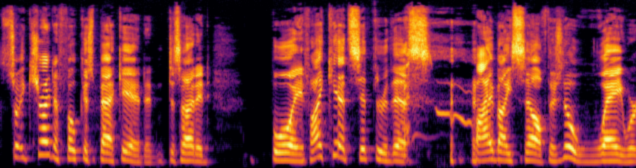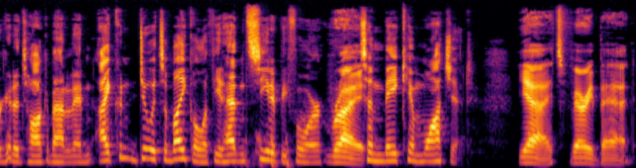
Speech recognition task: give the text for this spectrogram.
so I tried to focus back in and decided. Boy, if I can't sit through this by myself, there's no way we're going to talk about it. And I couldn't do it to Michael if he hadn't seen it before, Right. To make him watch it. Yeah, it's very bad.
